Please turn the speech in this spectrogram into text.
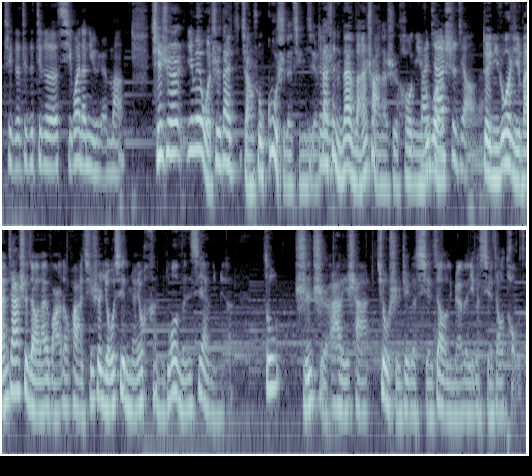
这个这个这个奇怪的女人吗？其实，因为我是在讲述故事的情节，但是你在玩耍的时候，你如果玩家视角？，对你如果以玩家视角来玩的话，其实游戏里面有很多文献里面都直指阿丽莎就是这个邪教里面的一个邪教头子。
